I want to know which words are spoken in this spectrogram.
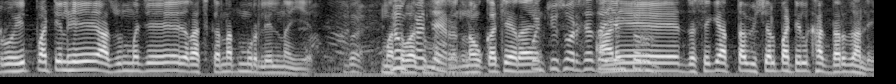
रोहित पाटील हे अजून म्हणजे राजकारणात मुरलेले नाही आहेत नौका महत्वाचं म्हणजे. नौका चेहरा आहे. पंचवीस वर्षाचा young तरुण. आणि जसे की आता विशाल पाटील खासदार झाले.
